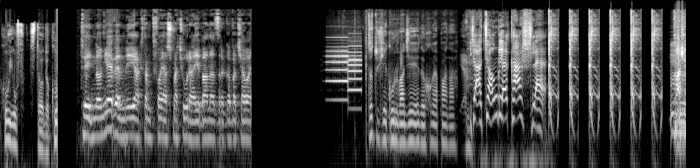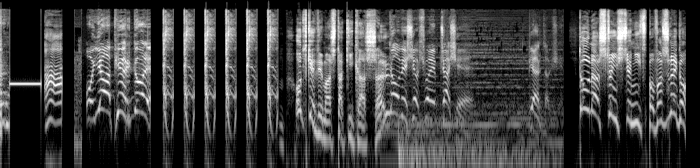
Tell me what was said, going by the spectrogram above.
Chujów, sto do ku... Ty, no nie wiem jak tam twoja szmaciura jebana z rogowa ciała. Co tu się kurwa dzieje do chuja pana? Ja ciągle kaszlę. A, Od kiedy masz taki kaszel? Dowie się w swoim czasie. Pierdol się. To na szczęście nic poważnego,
